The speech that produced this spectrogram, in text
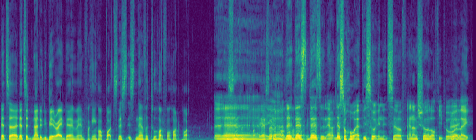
That's a that's another debate right there, man. Fucking hot pots. This it's never too hot for hot pot. Uh, hot. Yeah, too yeah, that, that's hot pot, yeah. that's an that's a whole episode in itself, and I'm sure a lot of people Right. like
